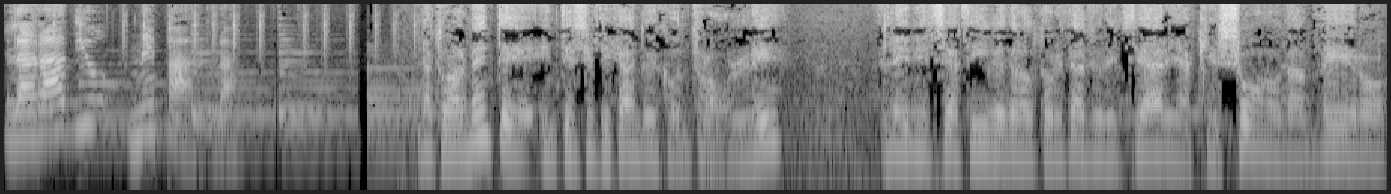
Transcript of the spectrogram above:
La radio ne parla. Naturalmente intensificando i controlli, le iniziative dell'autorità giudiziaria che sono davvero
